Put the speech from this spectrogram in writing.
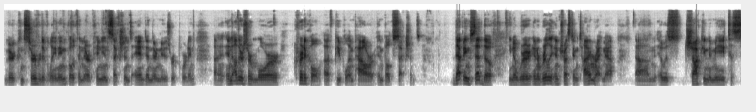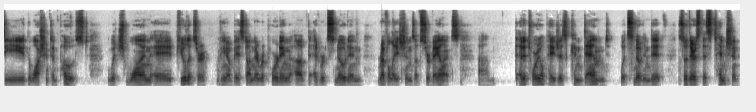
very conservative leaning, both in their opinion sections and in their news reporting, uh, and others are more critical of people in power in both sections that being said, though, you know we're in a really interesting time right now. Um, it was shocking to me to see the Washington Post, which won a Pulitzer, you know, based on their reporting of the Edward Snowden revelations of surveillance. Um, the editorial pages condemned what Snowden did. So there's this tension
